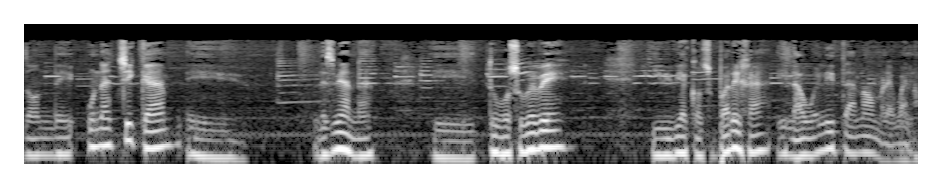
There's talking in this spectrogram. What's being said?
donde una chica eh, lesbiana eh, tuvo su bebé y vivía con su pareja y la abuelita, no hombre, bueno,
